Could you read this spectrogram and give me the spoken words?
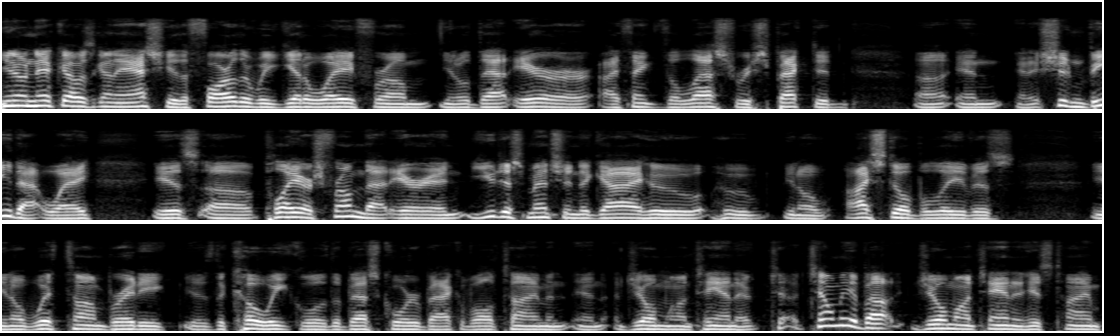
You know, Nick, I was going to ask you. The farther we get away from you know that era, I think the less respected, uh, and and it shouldn't be that way. Is uh, players from that area, and you just mentioned a guy who who you know I still believe is you know, with Tom Brady is the co-equal of the best quarterback of all time, and, and Joe Montana. T- tell me about Joe Montana and his time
